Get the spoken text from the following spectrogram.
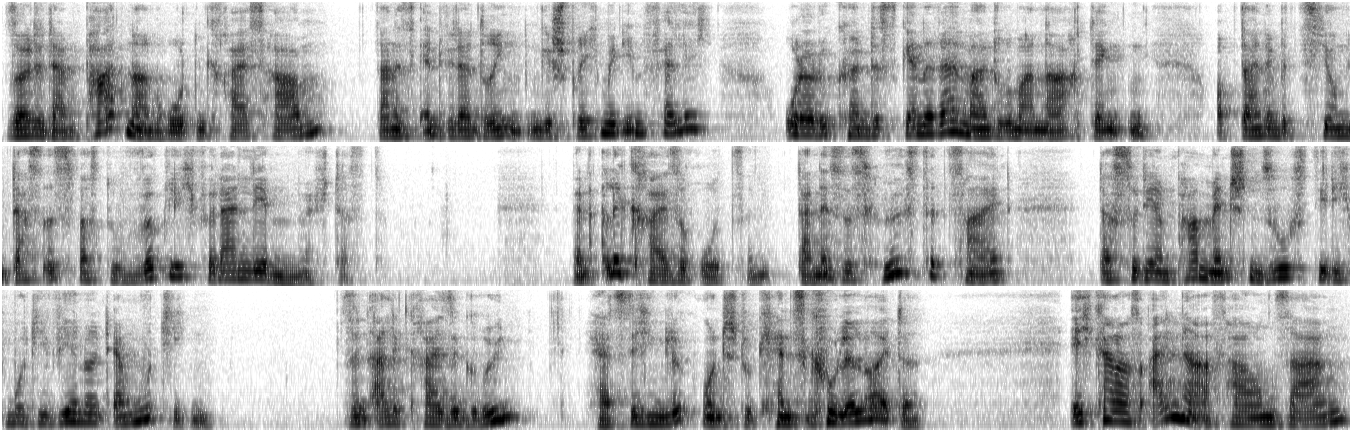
Sollte dein Partner einen roten Kreis haben, dann ist entweder dringend ein Gespräch mit ihm fällig oder du könntest generell mal drüber nachdenken, ob deine Beziehung das ist, was du wirklich für dein Leben möchtest. Wenn alle Kreise rot sind, dann ist es höchste Zeit, dass du dir ein paar Menschen suchst, die dich motivieren und ermutigen. Sind alle Kreise grün? Herzlichen Glückwunsch, du kennst coole Leute. Ich kann aus eigener Erfahrung sagen,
